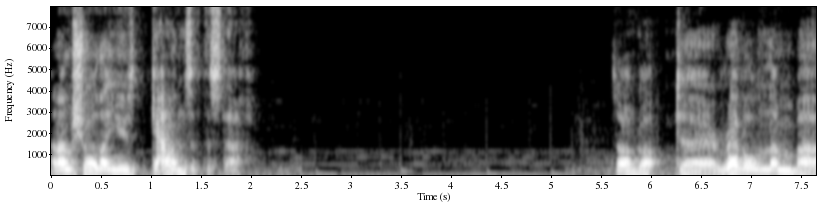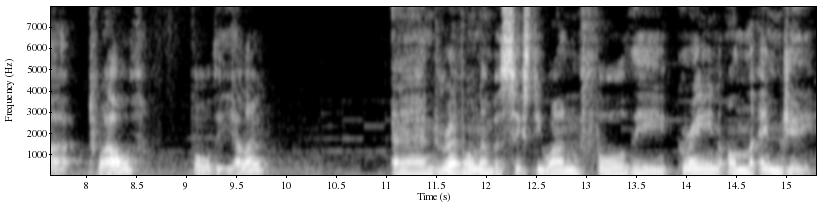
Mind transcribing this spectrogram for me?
and I'm sure they used gallons of the stuff. So I've got uh, Revell number 12 for the yellow and Revell number 61 for the green on the MG.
